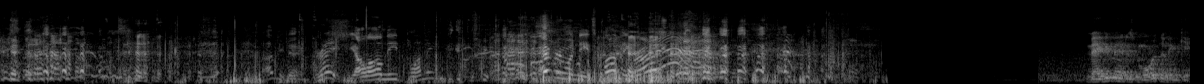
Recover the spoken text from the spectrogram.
hundred thousand. I'd be doing great. Y'all all need plumbing. Everyone needs plumbing, right? Mega Man is more than a game.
